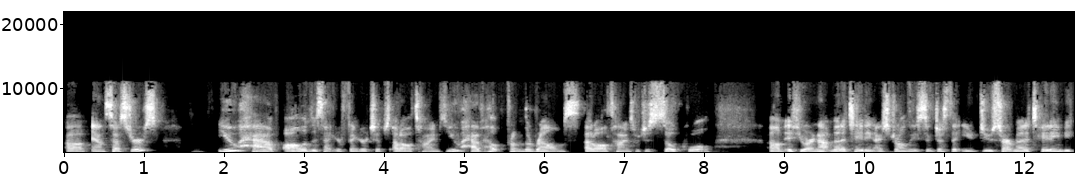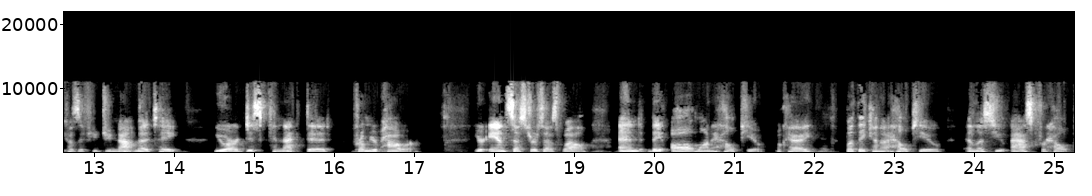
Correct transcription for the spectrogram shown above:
uh, ancestors. You have all of this at your fingertips at all times. You have help from the realms at all times, which is so cool. Um, if you are not meditating, I strongly suggest that you do start meditating because if you do not meditate, you are disconnected from your power, your ancestors as well. And they all want to help you, okay? But they cannot help you unless you ask for help.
